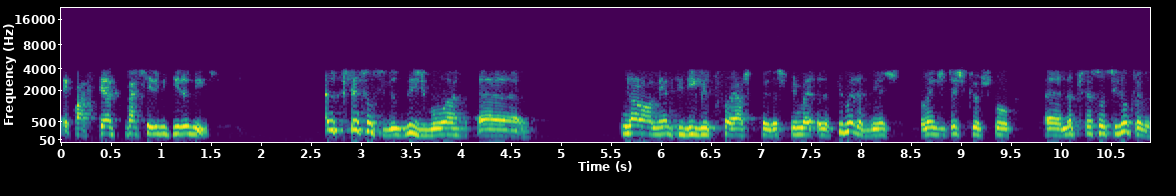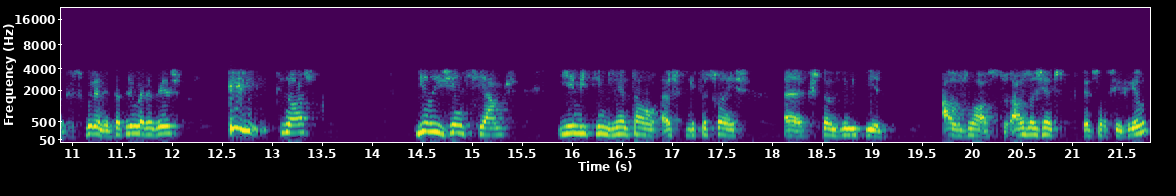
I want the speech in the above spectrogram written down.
é quase certo que vai ser emitida disso. A Proteção Civil de Lisboa, uh, normalmente, e digo que foi, acho que foi das primeira, a primeira vez, pelo menos desde que eu estou uh, na Proteção Civil, foi seguramente a primeira vez que nós diligenciamos e emitimos então as comunicações uh, que estamos a emitir aos, nossos, aos agentes de proteção civil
